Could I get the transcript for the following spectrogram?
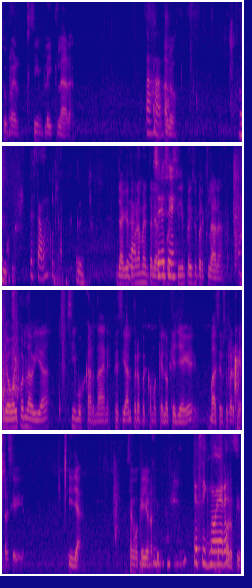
súper simple y clara. Ajá, Aló. te estamos escuchando. Ya que yo tengo Claro. una mentalidad súper sí. simple y súper clara. Yo voy por la vida sin buscar nada en especial, pero pues como que lo que llegue va a ser súper bien recibido. Y ya. O sea, como que yo no soy ¿Qué signo eres? Scorpio.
